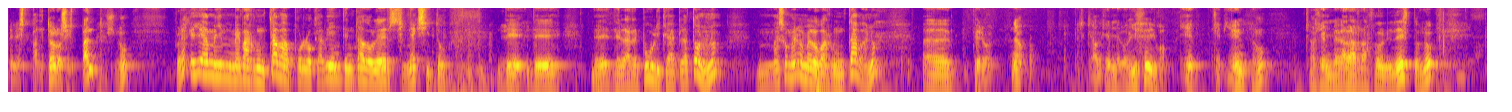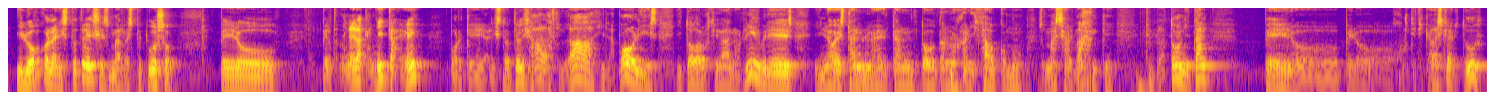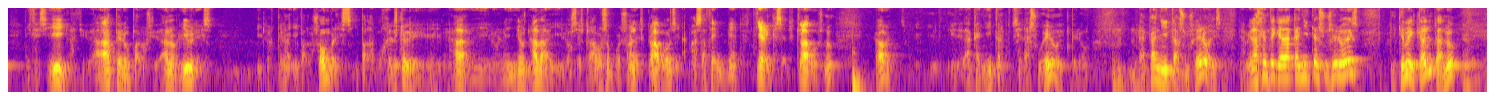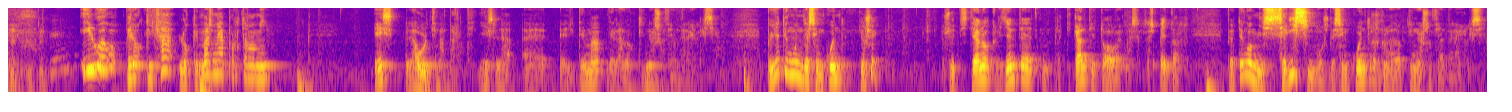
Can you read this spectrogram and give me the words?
el espanto de los espantos, ¿no? Pues que ya me, me, barruntaba por lo que había intentado leer sin éxito de, de, la República de Platón, ¿no? Más o menos me lo barruntaba, ¿no? Eh, pero no, es que alguien me lo dice y digo, qué bien, ¿no? Alguien me da la razón en esto, ¿no? Y luego con Aristóteles es más respetuoso, pero, pero también era cañita, ¿eh? Porque Aristóteles, ah, la ciudad y la polis y todos los ciudadanos libres y no es tan, eh, tan todo tan organizado como es más salvaje que, que Platón y tal, pero, pero justifica la esclavitud. Dice, sí, la ciudad, pero para los ciudadanos libres. Y, los que y para los hombres, y para las mujeres que le, nada, y los niños nada, y los esclavos pues son esclavos y además hacen bien, tienen que ser esclavos, ¿no? Claro, y, le da cañita, será su héroe, pero da cañita a sus héroes. Y a mí la gente que da cañita a sus héroes, y que me encanta, ¿no? Y luego, pero quizá lo que más me ha aportado a mí es la última parte, y es eh, el tema de la doctrina social de la Iglesia. Pero yo tengo un desencuentro, yo soy soy cristiano, creyente, practicante y todo lo demás, respeta. Pero tengo mis serísimos desencuentros con la doctrina social de la Iglesia.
